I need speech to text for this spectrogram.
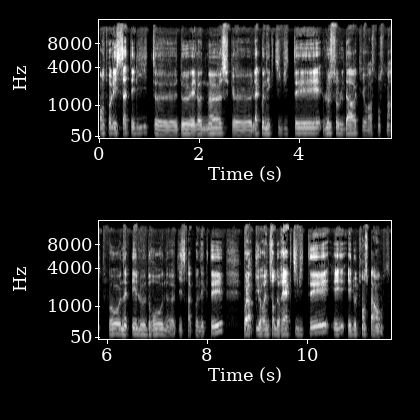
entre les satellites euh, de Elon Musk, euh, la connectivité, le soldat qui aura son smartphone et le drone qui sera connecté, voilà, il y aura une sorte de réactivité et, et de transparence.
